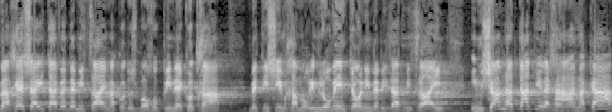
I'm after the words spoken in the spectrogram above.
ואחרי שהיית עבד במצרים, הקדוש ברוך הוא פינק אותך בתשעים חמורים לובים, טעונים בביזת מצרים. אם שם נתתי לך הענקה,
